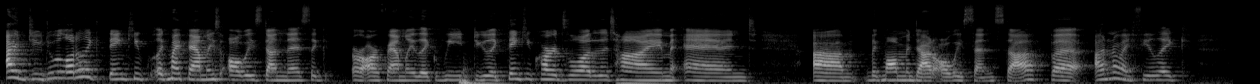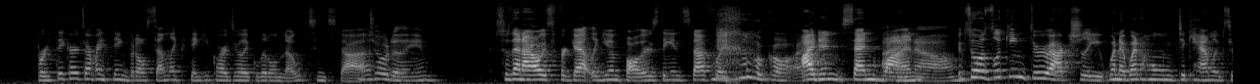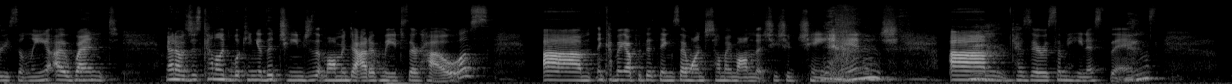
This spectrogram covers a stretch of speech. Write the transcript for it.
I do do a lot of like thank you. Like my family's always done this. Like or our family, like we do like thank you cards a lot of the time, and um, like mom and dad always send stuff. But I don't know. I feel like birthday cards aren't my thing, but I'll send like thank you cards or like little notes and stuff. Totally. So then I always forget, like even Father's Day and stuff. Like oh god. I didn't send one. I know. So I was looking through actually when I went home to Kamloops recently. I went and I was just kind of like looking at the changes that mom and dad have made to their house, um, and coming up with the things I wanted to tell my mom that she should change, um, because there was some heinous things.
